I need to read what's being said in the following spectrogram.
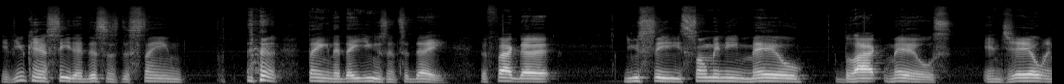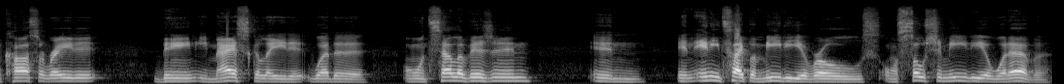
If you can't see that this is the same thing that they using today, the fact that you see so many male black males in jail, incarcerated, being emasculated, whether on television, in in any type of media roles, on social media, whatever,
